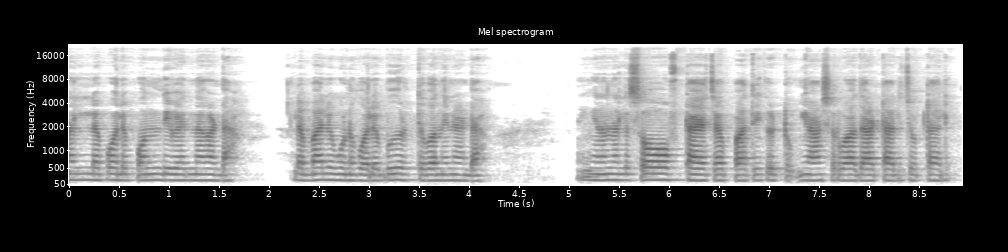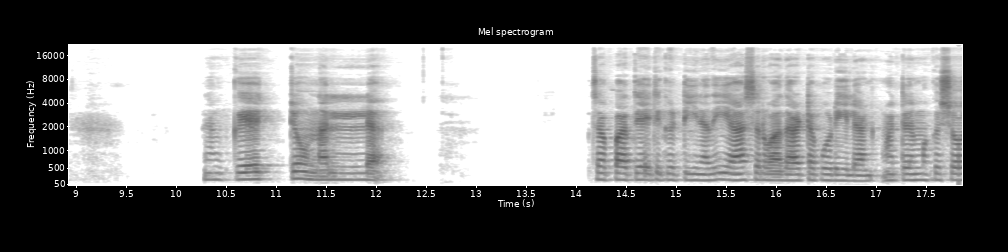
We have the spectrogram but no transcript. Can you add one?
നല്ല പോലെ പൊന്തി വരുന്ന കണ്ട. നല്ല ബലൂണ് പോലെ വീർത്ത് വന്നിനുണ്ട. ഇങ്ങനെ നല്ല സോഫ്റ്റായ ചപ്പാത്തി കിട്ടും ഈ ആശീർവാദം ആട്ടാൽ ചുട്ടാൽ ഞങ്ങൾക്ക് ഏറ്റവും നല്ല ചപ്പാത്തി ആയിട്ട് കിട്ടിയത് ഈ ആശീർവാദ ആട്ടപ്പൊടിയിലാണ്. മറ്റേ നമുക്ക് ഷോ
